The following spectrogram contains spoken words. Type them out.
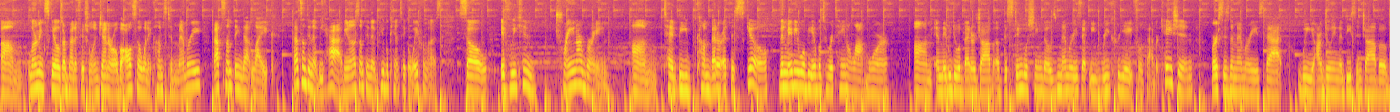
um, learning skills are beneficial in general, but also when it comes to memory, that's something that like that's something that we have. You know, that's something that people can't take away from us. So if we can train our brain um, to become better at this skill, then maybe we'll be able to retain a lot more um, and maybe do a better job of distinguishing those memories that we recreate from fabrication versus the memories that we are doing a decent job of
